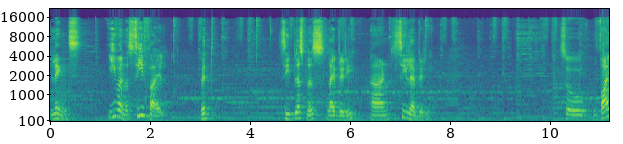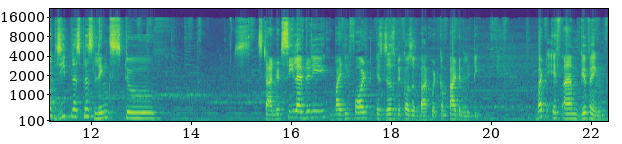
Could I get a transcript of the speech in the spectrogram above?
links even a C file with C++ library and C library. So why G++ links to standard C library by default is just because of backward compatibility. But if I am giving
